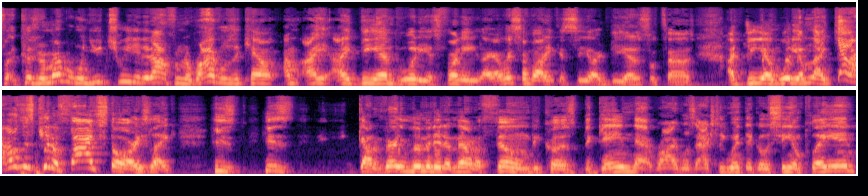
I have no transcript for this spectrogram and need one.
Because remember when you tweeted it out from the rivals account, I'm, I I DM'd Woody. It's funny, like I wish somebody could see our DMs sometimes. I DM Woody. I'm like, yo, how's this kid a five star? He's like, he's he's got a very limited amount of film because the game that rivals actually went to go see him play in,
